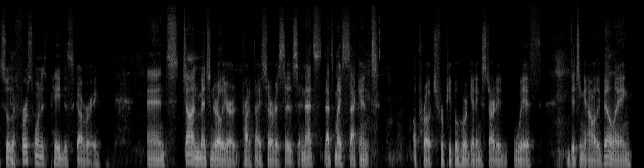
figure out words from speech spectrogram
So yeah. the first one is paid discovery. And John mentioned earlier productized services, and that's that's my second approach for people who are getting started with ditching hourly billing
